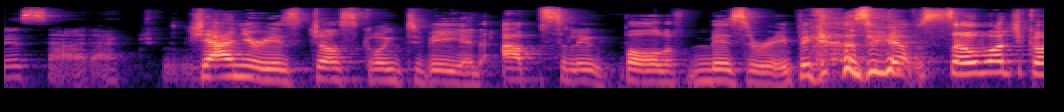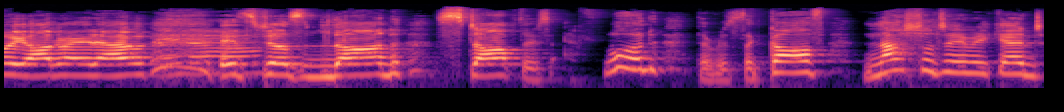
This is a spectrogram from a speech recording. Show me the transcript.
is sad actually. January is just going to be an absolute ball of misery because we have so much going on right now. Yeah. It's just non-stop. There's F1, there was the golf, National Day weekend,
